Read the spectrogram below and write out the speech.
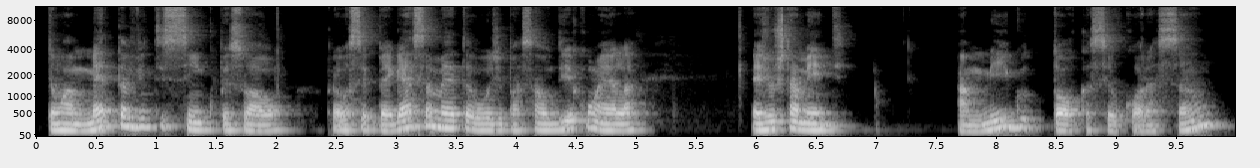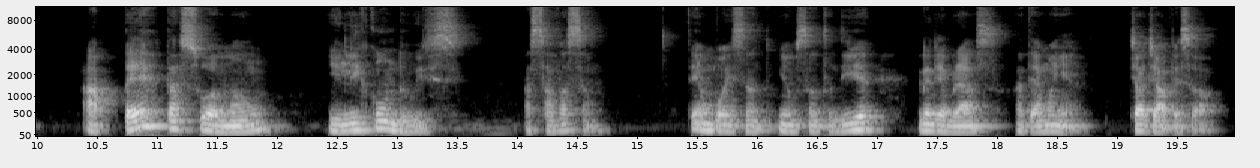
Então, a meta 25, pessoal, para você pegar essa meta hoje passar o dia com ela, é justamente: amigo toca seu coração, aperta a sua mão e lhe conduz a salvação. Tenha um bom e um santo dia. Grande abraço. Até amanhã. Tchau, tchau, pessoal.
